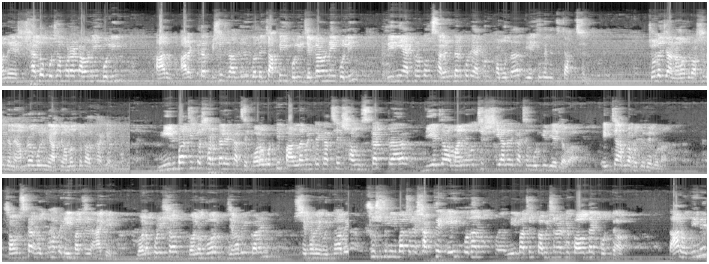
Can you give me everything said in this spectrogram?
মানে শ্যালো বোঝাপড়ার কারণেই বলি, আর আরেকটা বিশেষ রাজনৈতিক দলের চাপেই বলি, যে কারণেই বলি, তিনি একরকম সারেন্ডার করে এখন ক্ষমতা দিয়ে চলে যেতে চাচ্ছেন। চলে যান, আমাদের অসুবিধা নেই আমরা বলিনি, আপনি অনন্তকাল থাকেন। নির্বাচিত সরকারের কাছে, পরবর্তী পার্লামেন্টের কাছে সংস্কারটা দিয়ে যাওয়া মানে হচ্ছে শিয়ালের কাছে মুরগি দিয়ে যাওয়া। এইটা আমরা হতে দেব না। সংস্কার হতে হবে নির্বাচনের আগে। গণপরিষদ গণভোট যেভাবেই করেন সেভাবে হইতে হবে। সুষ্ঠু নির্বাচনের স্বার্থে এই প্রধান নির্বাচন কমিশনারকে পদত্যাগ করতে হবে। তার অধীনে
